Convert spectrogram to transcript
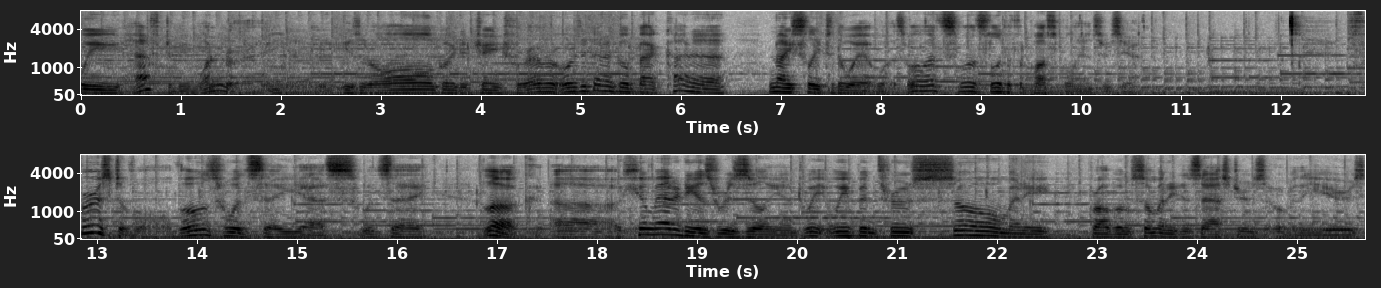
we have to be wondering, is it all going to change forever, or is it going to go back kind of nicely to the way it was? Well, let's let's look at the possible answers here. First of all, those who would say yes would say, look, uh, humanity is resilient. We, we've been through so many problems, so many disasters over the years.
